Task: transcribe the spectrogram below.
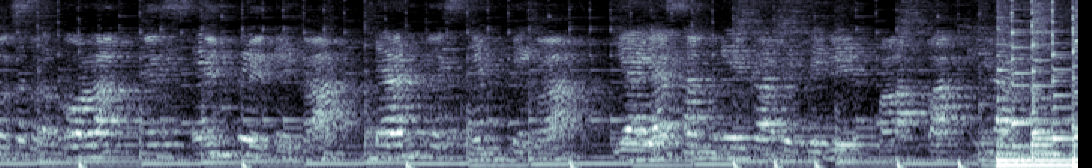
ke sekolah SMPTK dan SMPK Yayasan Bapak Kirana. Percayakan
